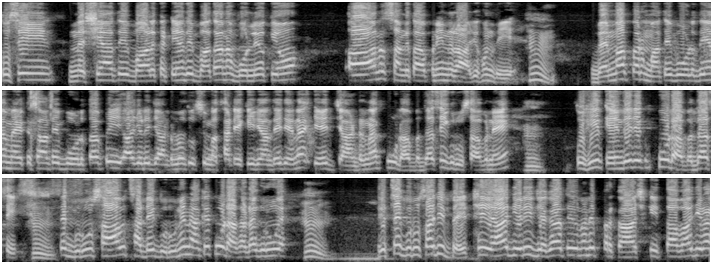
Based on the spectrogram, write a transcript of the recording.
ਤੁਸੀਂ ਨਸ਼ਿਆਂ ਤੇ ਬਾਲ ਕੱਟਿਆਂ ਤੇ ਬਾਤਾਂ ਨਾ ਬੋਲਿਓ ਕਿਉਂ? ਆਨ ਸੰਗਤ ਆਪਣੀ ਨਾਰਾਜ਼ ਹੁੰਦੀ ਹੈ ਹੂੰ। ਵਹਿਮਾਂ ਭਰਮਾਂ ਤੇ ਬੋਲਦੇ ਆ ਮੈਂ ਇੱਕ ਥਾਂ ਤੇ ਬੋਲਤਾ ਵੀ ਆ ਜਿਹੜੇ ਜੰਡ ਨੂੰ ਤੁਸੀਂ ਮੱਥਾ ਟੇਕੀ ਜਾਂਦੇ ਜੇ ਨਾ ਇਹ ਜੰਡ ਨਾ ਘੋੜਾ ਬੱਧਾ ਸੀ ਗੁਰੂ ਸਾਹਿਬ ਨੇ। ਤੁਸੀਂ ਕਹਿੰਦੇ ਜੇ ਘੋੜਾ ਬੱਧਾ ਸੀ। ਤੇ ਗੁਰੂ ਸਾਹਿਬ ਸਾਡੇ ਗੁਰੂ ਨੇ ਨਾ ਕਿ ਘੋੜਾ ਸਾਡਾ ਗੁਰੂ ਹੈ। ਜਿੱਥੇ ਗੁਰੂ ਸਾਹਿਬ ਜੀ ਬੈਠੇ ਆ ਜਿਹੜੀ ਜਗ੍ਹਾ ਤੇ ਉਹਨਾਂ ਨੇ ਪ੍ਰਕਾਸ਼ ਕੀਤਾ ਵਾ ਜਿਹੜਾ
